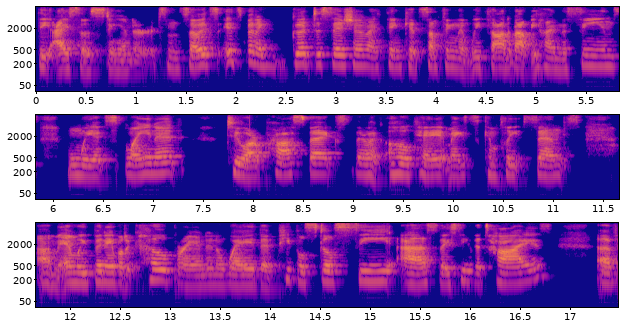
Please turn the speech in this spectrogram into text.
the ISO standards. And so it's it's been a good decision. I think it's something that we thought about behind the scenes when we explain it to our prospects. They're like, oh, okay, it makes complete sense. Um, and we've been able to co-brand in a way that people still see us. They see the ties of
